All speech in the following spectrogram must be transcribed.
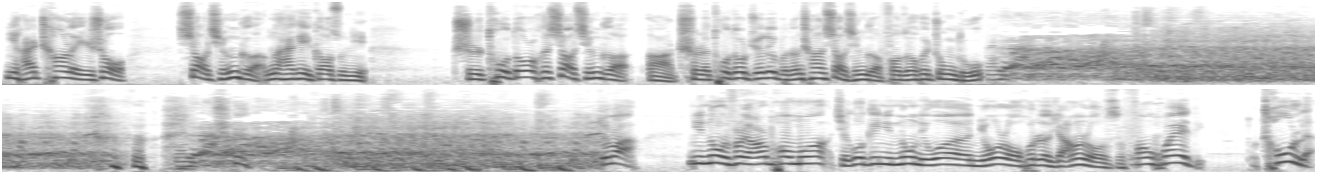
你还唱了一首小情歌，我还可以告诉你。吃土豆和小情歌啊，吃了土豆绝对不能唱小情歌，否则会中毒。对吧？你弄一份羊肉泡馍，结果给你弄的我牛肉或者羊肉是放坏的，都臭了。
